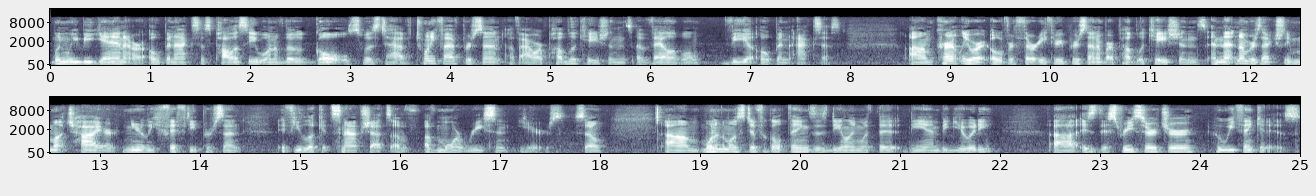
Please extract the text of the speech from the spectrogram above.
When we began our open access policy, one of the goals was to have 25% of our publications available via open access. Um, currently, we're at over 33% of our publications, and that number is actually much higher, nearly 50%, if you look at snapshots of, of more recent years. So, um, one of the most difficult things is dealing with the, the ambiguity. Uh, is this researcher who we think it is?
